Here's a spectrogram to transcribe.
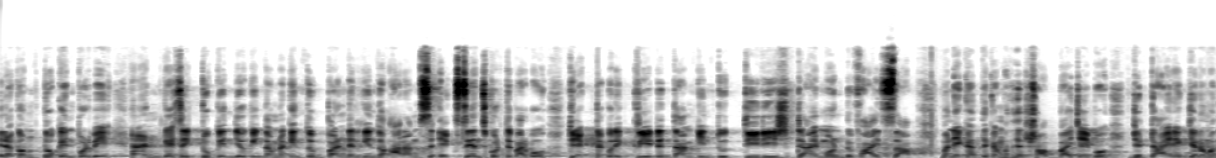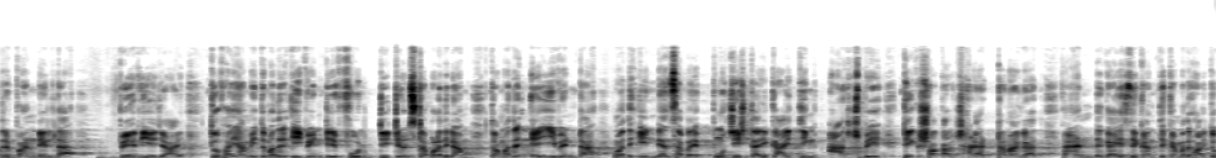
এরকম টোকেন পড়বে। অ্যান্ড গাইস এই টোকেন দিয়েও কিন্তু আমরা কিন্তু বান্ডেল কিন্তু আরামসে এক্সচেঞ্জ করতে পারব। তো একটা করে ক্রিয়েটের দাম কিন্তু তিরিশ ডায়মন্ড ভাই সাপ মানে এখান থেকে আমাদের সবাই চাইব যে ডাইরেক্ট যেন আমাদের বান্ডেলটা বেরিয়ে যায়। তো ভাই, আমি তোমাদের ইভেন্টের ফুল ডিটেলসটা বলে দিলাম। তো আমাদের এই ইভেন্টটা আমাদের ইন্ডিয়ান সাবাই পঁচিশ তারিখে আই থিঙ্ক আসবে, ঠিক সকাল সাড়ে আটটা নাগাদ। অ্যান্ড গাইজ এখান থেকে আমাদের হয়তো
